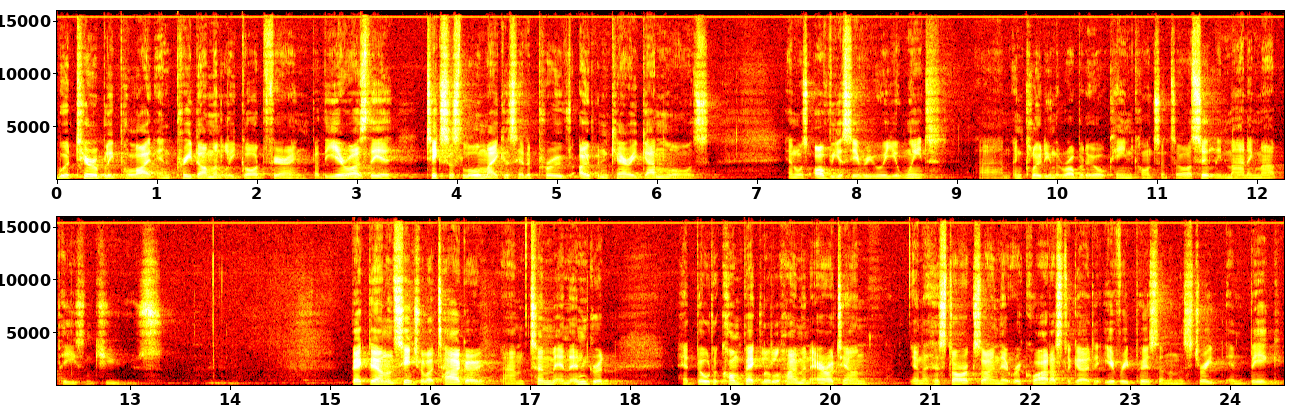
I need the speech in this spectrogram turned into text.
were terribly polite and predominantly God fearing. But the year I was there, Texas lawmakers had approved open carry gun laws, and it was obvious everywhere you went um, including the Robert Earl Keen concert. So I was certainly minding my P's and Q's. Back down in central Otago, um, Tim and Ingrid had built a compact little home in Arrowtown in a historic zone that required us to go to every person in the street and beg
